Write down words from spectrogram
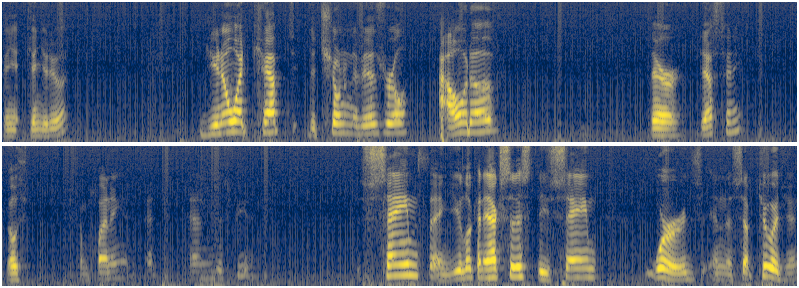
Can you, can you do it? Do you know what kept the children of Israel out of their destiny? And, and disputing. Same thing. You look in Exodus, these same words in the Septuagint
